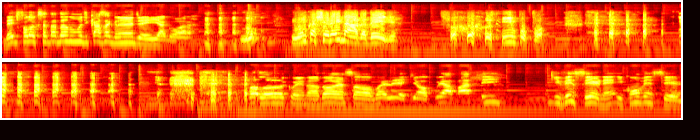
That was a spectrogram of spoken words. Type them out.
Deide falou que você tá dando uma de casa grande aí agora. Nunca cheirei nada, Deide. Sou limpo, pô. Olha com o Reinaldo. Olha só, vai ler aqui, ó. Cuiabá tem que vencer, né? E convencer.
